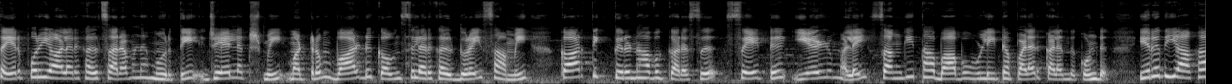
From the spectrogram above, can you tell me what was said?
செயற்பொறியாளர்கள் சரவணமூர்த்தி ஜெயலட்சுமி மற்றும் வார்டு கவுன்சிலர்கள் துரைசாமி கார்த்திக் திருநாவுக்கரசு சேட்டு ஏழுமலை சங்கீதா பாபு உள்ளிட்ட பலர் கலந்து கொண்டு இறுதியாக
